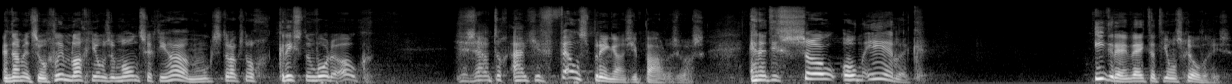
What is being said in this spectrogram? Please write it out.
En dan met zo'n glimlachje om zijn mond zegt hij, ha, moet ik straks nog christen worden ook. Je zou toch uit je vel springen als je Paulus was. En het is zo oneerlijk. Iedereen weet dat hij onschuldig is.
